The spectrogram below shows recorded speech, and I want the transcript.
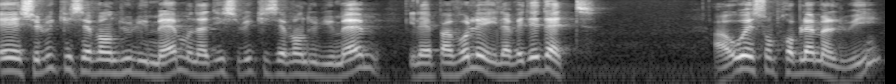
et celui qui s'est vendu lui-même, on a dit celui qui s'est vendu lui-même, il n'avait pas volé, il avait des dettes. Alors où est son problème à lui?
